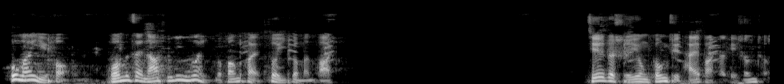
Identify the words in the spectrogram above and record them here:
铺满以后，我们再拿出另外一个方块做一个门把手，接着使用工具台把它给生成。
